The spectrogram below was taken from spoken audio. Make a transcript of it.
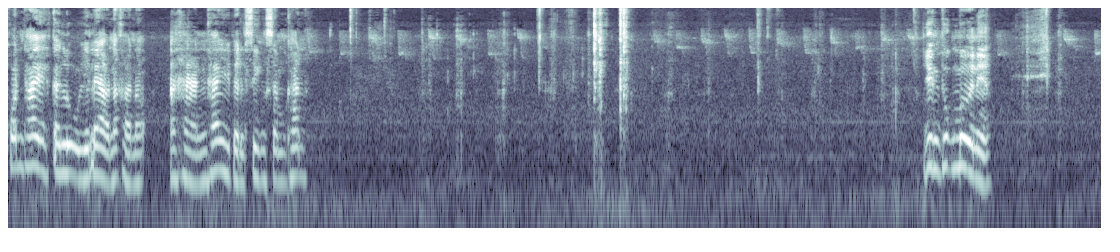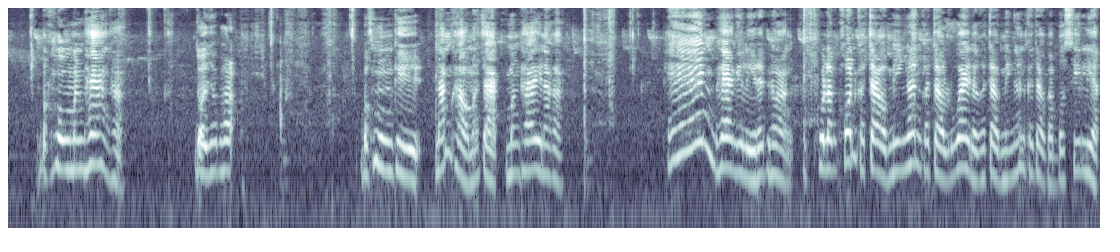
คนไทยก็รู้อยู่แล้วนะคะเนาะอาหารไทยเป็นสิ่งสำคัญ ยิ่งทุกมือเนี่ยบักฮงมันแพงค่ะ โดยเฉพาะ บักฮงที่น้ำเข่ามาจากเมืองไทยนะคะแพงแพงอีหลีได้พี่น้องผู้ลังคนเขาเจ้ามีเงินเขาเจ้ารวยหรือเขาเจ้ามีเงินเขาเจ้ากับบซีเลียด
